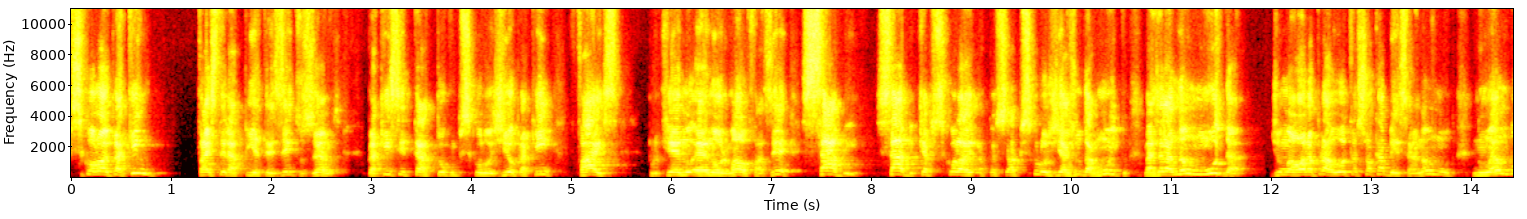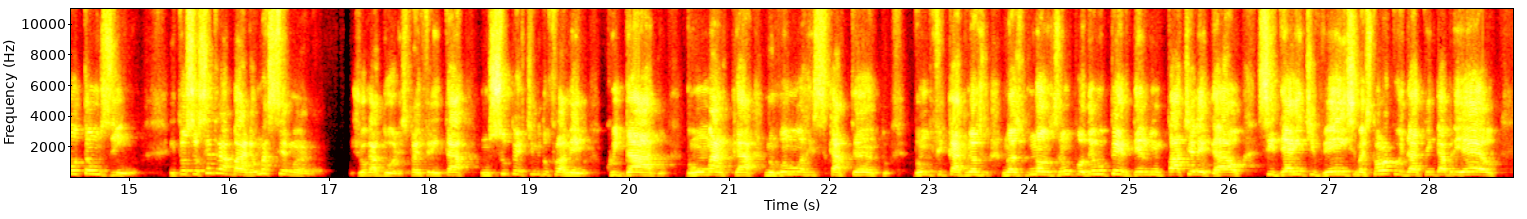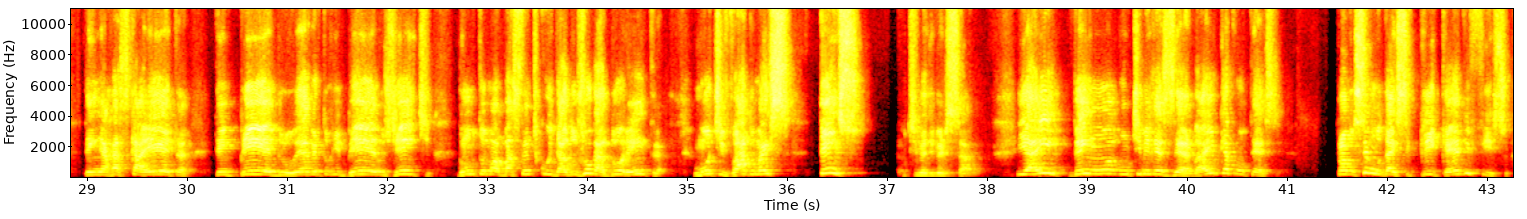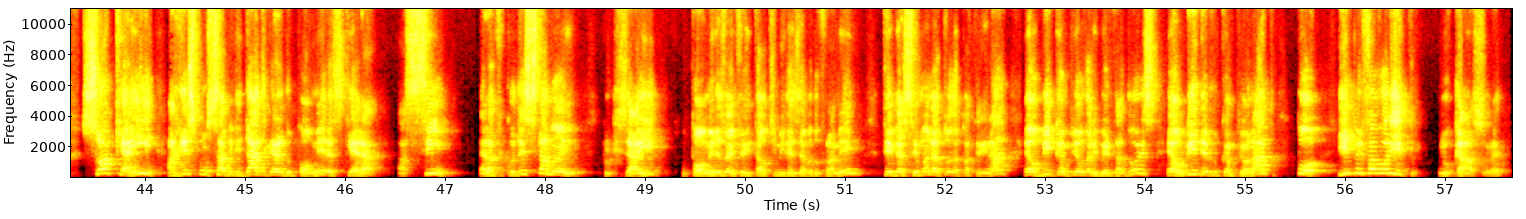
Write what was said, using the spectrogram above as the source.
Psicológico, para quem faz terapia há 300 anos, para quem se tratou com psicologia ou para quem faz porque é, é, normal fazer, sabe, sabe que a psicologia, a psicologia ajuda muito, mas ela não muda de uma hora para outra a sua cabeça, ela não muda, não é um botãozinho. Então, se você trabalha uma semana jogadores para enfrentar um super time do Flamengo. Cuidado, vamos marcar, não vamos arriscar tanto, vamos ficar. Nós, nós, nós não podemos perder, o empate é legal, se der a gente vence, mas toma cuidado, tem Gabriel, tem Arrascaeta, tem Pedro, Everton Ribeiro, gente, vamos tomar bastante cuidado. O jogador entra motivado, mas tenso, o time adversário. E aí vem um, um time reserva. Aí o que acontece? Para você mudar esse clique é difícil. Só que aí a responsabilidade que era do Palmeiras, que era assim, ela ficou desse tamanho. Porque aí o Palmeiras vai enfrentar o time reserva do Flamengo, teve a semana toda para treinar, é o bicampeão da Libertadores, é o líder do campeonato, pô, hiper favorito, no caso, né?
